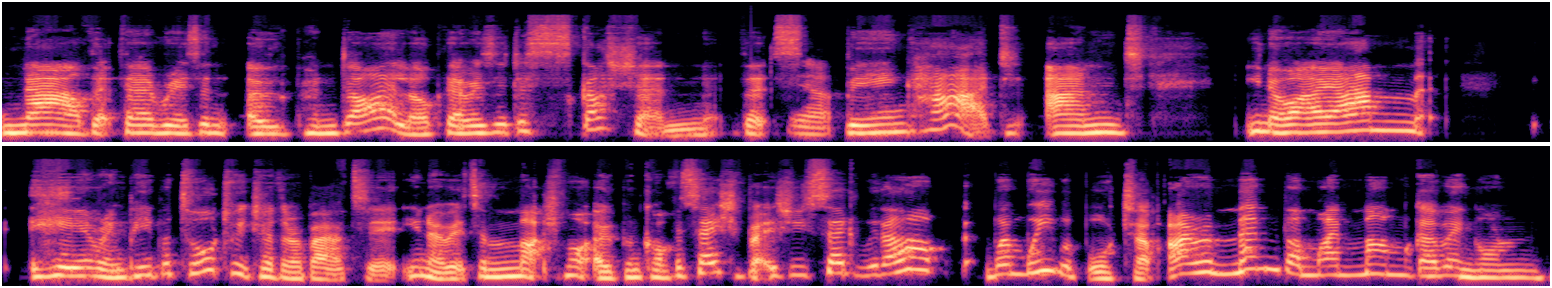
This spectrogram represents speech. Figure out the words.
now that there is an open dialogue, there is a discussion that's yeah. being had. And, you know, I am hearing people talk to each other about it. You know, it's a much more open conversation. But as you said, with our, when we were brought up, I remember my mum going on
